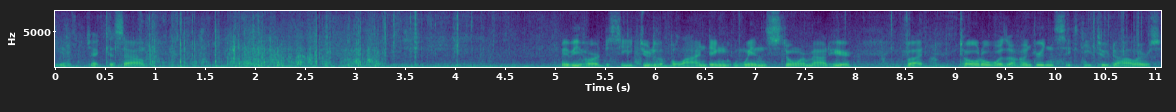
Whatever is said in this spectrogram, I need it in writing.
You guys check this out. Maybe hard to see due to the blinding windstorm out here, but total was $162.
